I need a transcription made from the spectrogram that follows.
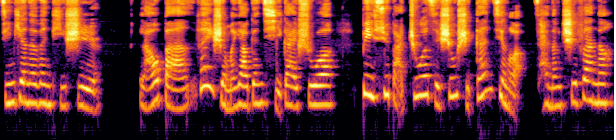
今天的问题是：老板为什么要跟乞丐说必须把桌子收拾干净了才能吃饭呢？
